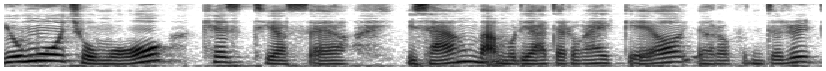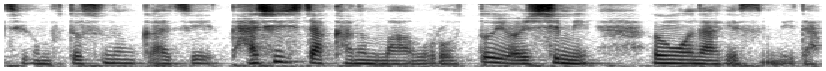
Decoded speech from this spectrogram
요모조모 캐스트였어요. 이상 마무리하도록 할게요. 여러분들을 지금부터 수능까지 다시 시작하는 마음으로 또 열심히 응원하겠습니다.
